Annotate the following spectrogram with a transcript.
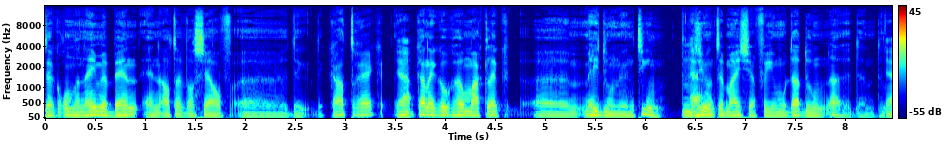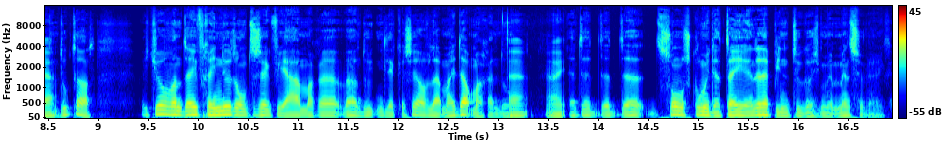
dat ik ondernemer ben en altijd wel zelf eh, de, de krat trek, Ja. kan ik ook heel makkelijk eh, meedoen in een team. Ja. Als iemand tegen mij zegt van je moet dat doen, nou, dan, doe, Ja. dan doe ik dat. Weet je wel, want het heeft geen nut om te zeggen van ja, maar eh, waarom doe je het niet lekker zelf? Laat mij dat maar gaan doen. Ja, het- het- het- soms kom je daar tegen en dat heb je natuurlijk als je met mensen werkt.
